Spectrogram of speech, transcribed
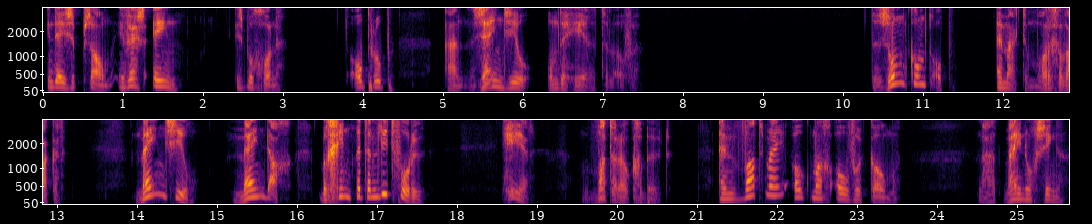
in deze psalm, in vers 1, is begonnen. De oproep aan zijn ziel om de Heere te loven. De zon komt op en maakt de morgen wakker. Mijn ziel, mijn dag, begint met een lied voor u. Heer, wat er ook gebeurt en wat mij ook mag overkomen, laat mij nog zingen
